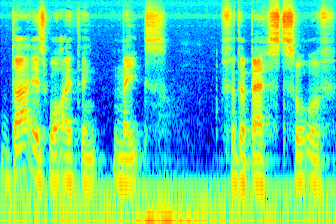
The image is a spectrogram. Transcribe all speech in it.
that is what i think makes for the best sort of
